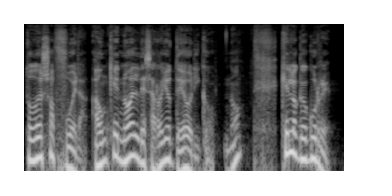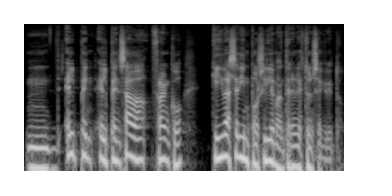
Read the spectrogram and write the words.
todo eso fuera, aunque no el desarrollo teórico, ¿no? ¿Qué es lo que ocurre? Mm, Él, él pensaba, Franco, que iba a ser imposible mantener esto en secreto.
